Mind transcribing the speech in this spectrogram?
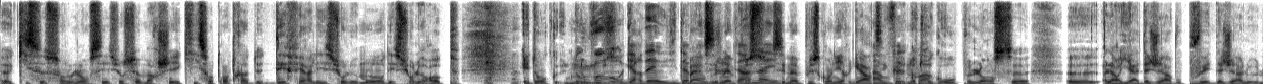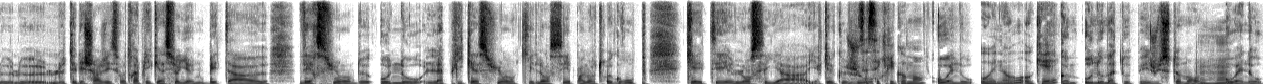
euh, qui se sont lancés sur ce marché, qui sont en train de déferler sur le monde et sur l'Europe. Et donc, Donc nous, vous, nous- vous regardez évidemment, bah, c'est même même plus qu'on y regarde, Ah, c'est que notre groupe lance. euh, euh, alors il y a déjà, vous pouvez déjà le, le- le- le télécharger sur votre application. Il y a une bêta euh, version de Ono, l'application qui est lancée par notre groupe, qui a été lancée il y a, il y a quelques jours. Ça s'écrit comment ONO. ONO, ok. Comme onomatopée justement, Mhm. ONO.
